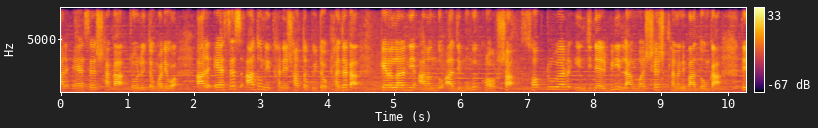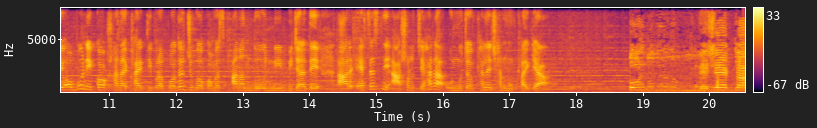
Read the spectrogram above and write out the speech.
আর এস এস শাখা চলিত মারিও আর এস এস আদনি থানে সাতপিত খাজাকা কেরালানি আনন্দ আজি মুমি খরসা সফটওয়্যার ইঞ্জিনিয়ার বিনি লাংমা শেষ খানানি বাদংকা তে অবনি কক সাদাই খাই ত্রিপুরা প্রদেশ যুব কংগ্রেস আনন্দনি বিচারতে আর এস এস নি আসল চেহারা উন্মোচন খেলে সানমুখ খাইকা দেশে একটা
